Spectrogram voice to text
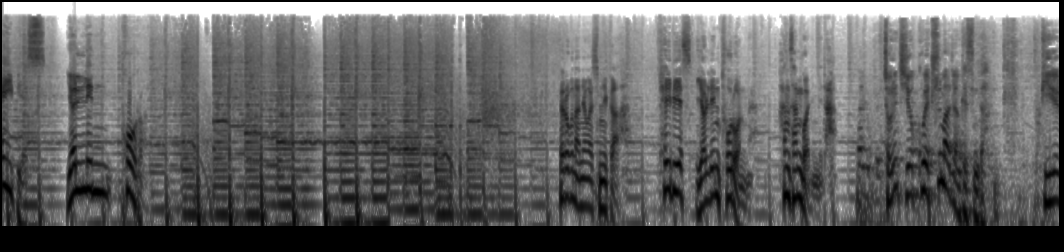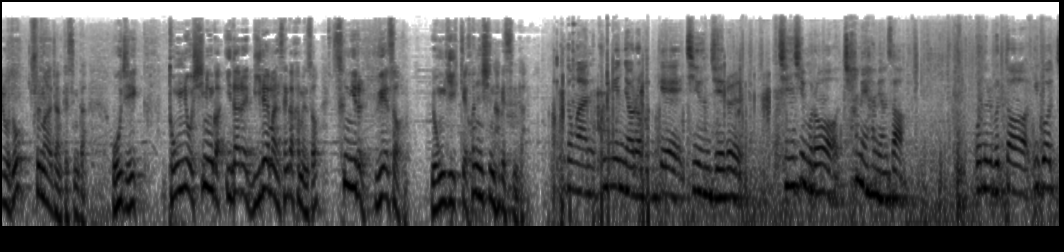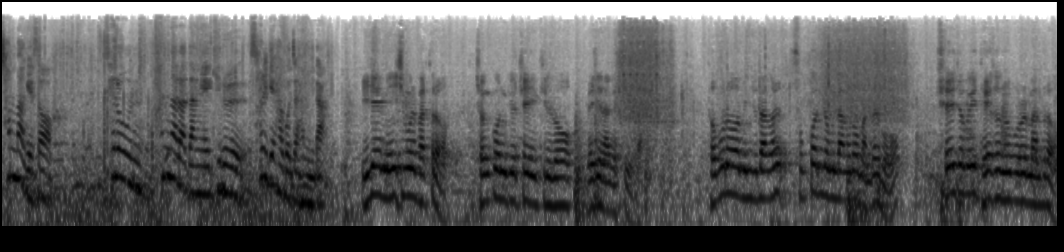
KBS 열린 토론 여러분 안녕하십니까? KBS 열린 토론 한상권입니다. 저는 지역구에 출마하지 않겠습니다. 비례로도 출마하지 않겠습니다. 오직 동료 시민과 이 나라의 미래만 생각하면서 승리를 위해서 용기 있게 헌신하겠습니다. 그동안 국민 여러분께 지은 죄를 진심으로 참회하면서 오늘부터 이곳 천막에서 새로운 한나라당의 길을 설계하고자 합니다. 이제 민심을 받들어 정권 교체의 길로 매진하겠습니다. 더불어민주당을 수권정당으로 만들고 최적의 대선 후보를 만들어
